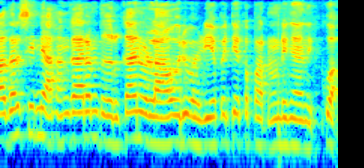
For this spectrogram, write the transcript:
ആദർശിന്റെ അഹങ്കാരം തീർക്കാനുള്ള ആ ഒരു വഴിയെപ്പറ്റിയൊക്കെ പറഞ്ഞുകൊണ്ട് ഇങ്ങനെ നിൽക്കുക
